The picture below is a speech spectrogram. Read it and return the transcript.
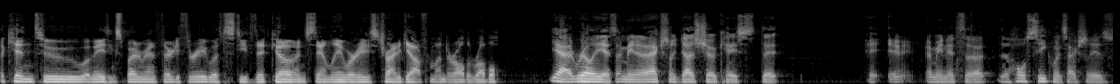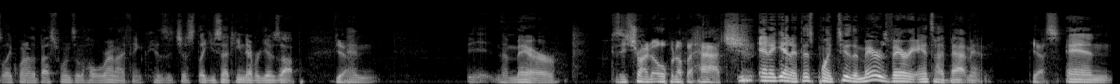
akin to Amazing Spider-Man 33 with Steve Ditko and Stan Lee, where he's trying to get out from under all the rubble. Yeah, it really is. I mean, it actually does showcase that. It, it, I mean, it's a the whole sequence actually is like one of the best ones of the whole run. I think because it's just like you said, he never gives up. Yeah. and the mayor, Because he's trying to open up a hatch. and again at this point too, the mayor is very anti-Batman, yes. and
